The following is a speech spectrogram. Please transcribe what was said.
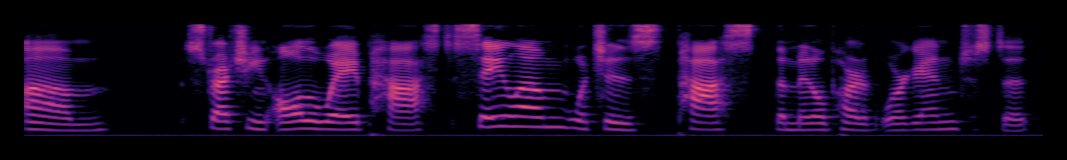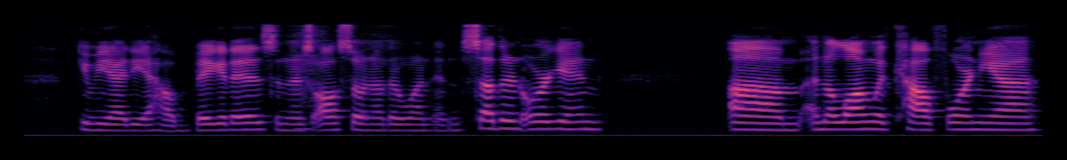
um, stretching all the way past Salem, which is past the middle part of Oregon, just to give you an idea how big it is. And there's also another one in southern Oregon. Um, and along with California,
